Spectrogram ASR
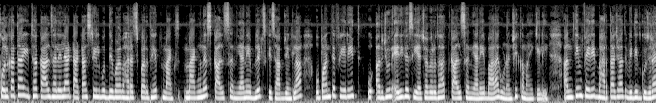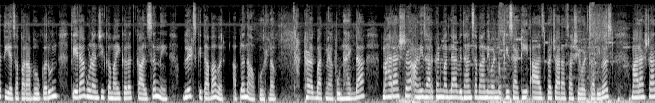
कोलकाता इथं काल झालेल्या टाटा स्टील बुद्धिबळ भारत स्पर्धेत मॅग्नस कार्लसन याने ब्लिट्स किसाब जिंकला. उपांत्य फेरीत अर्जुन एरिगसी याच्या विरोधात कार्लसन याने बारा गुणांची कमाई केली. अंतिम फेरीत भारताच्या विदित गुजराती याचा पराभव करून तेरा गुणांची कमाई करत कार्लसनने ब्लिट्स किताबावर आपलं नाव कोरलं. ठळक बातम्या पुन्हा एकदा. महाराष्ट्र आणि झारखंडमधल्या विधानसभा निवडणुकीसाठी आज प्रचाराचा शेवटचा दिवस. महाराष्ट्रात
